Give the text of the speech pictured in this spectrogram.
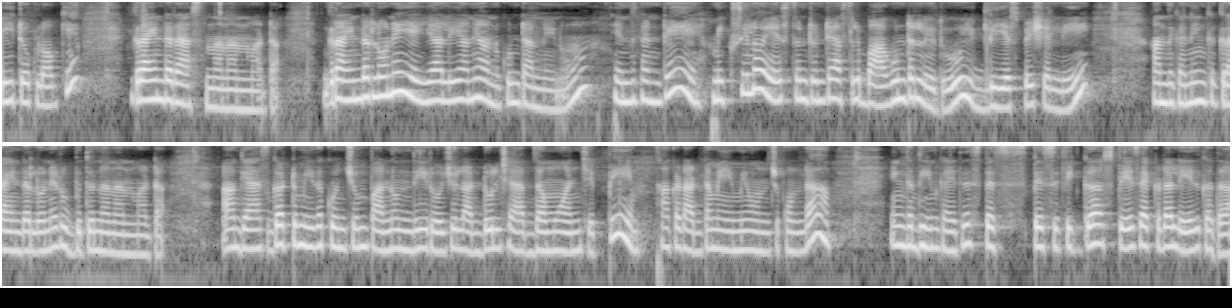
ఎయిట్ ఓ క్లాక్కి గ్రైండర్ వేస్తున్నాను అనమాట గ్రైండర్లోనే వేయాలి అని అనుకుంటాను నేను. ఎందుకంటే మిక్సీలో వేస్తుంటుంటే అసలు బాగుంటలేదు ఇడ్లీ ఎస్పెషల్లీ. అందుకని ఇంకా గ్రైండర్లోనే రుబ్బుతున్నాను అనమాట ఆ గ్యాస్ గట్టు మీద కొంచెం పని ఉంది ఈరోజు లడ్డూలు చేద్దాము అని చెప్పి అక్కడ అడ్డం ఏమీ ఉంచకుండా ఇంకా దీనికైతే స్పెస్ స్పెసిఫిక్గా స్పేస్ ఎక్కడా లేదు కదా.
